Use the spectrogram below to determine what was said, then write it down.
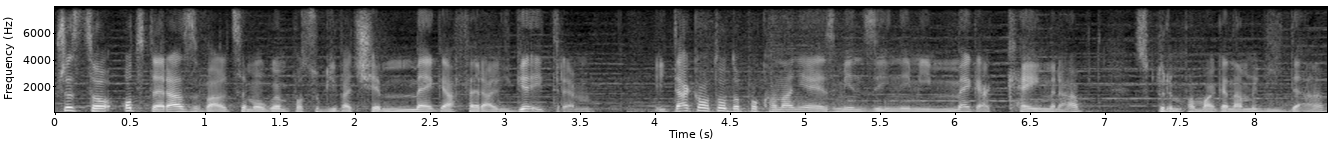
przez co od teraz w walce mogłem posługiwać się mega Feraligatrem. I tak oto do pokonania jest m.in. mega Camerupt, z którym pomaga nam Lida,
